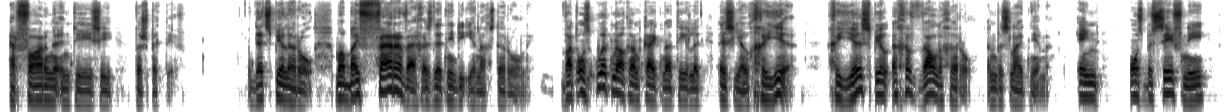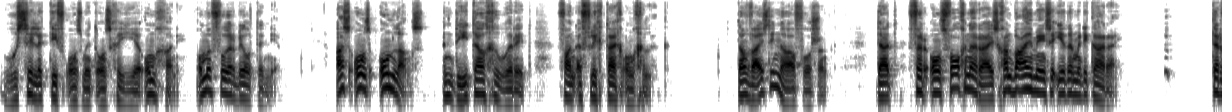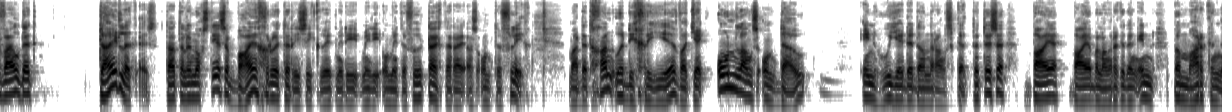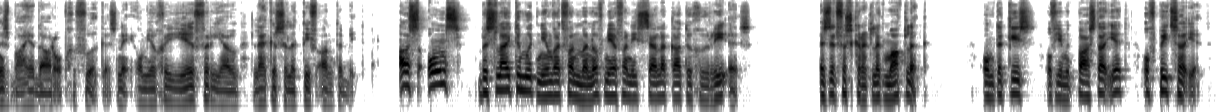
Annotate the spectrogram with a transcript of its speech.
ervarings intuïsie perspektief. Dit speel 'n rol, maar by verre weg is dit nie die enigste rol nie. Wat ons ook na kan kyk natuurlik is jou geheue. Geheue speel 'n geweldige rol in besluitneming. En ons besef nie hoe selektief ons met ons geheue omgaan nie. Om 'n voorbeeld te neem. As ons onlangs in detail gehoor het van 'n vliegtuigongeluk, dan wys die navorsing dat vir ons volgende reis gaan baie mense eerder met die kar ry. Terwyl dit duidelik is dat hulle nog steeds 'n baie groter risiko het met die met die om met 'n voertuig te ry as om te vlieg. Maar dit gaan oor die geheue wat jy onlangs onthou en hoe jy dit dan rangskik. Dit is 'n baie baie belangrike ding en bemarking is baie daarop gefokus, nê, nee, om jou geheue vir jou lekker selektief aan te bied. As ons besluite moet neem wat van min of meer van dieselfde kategorie is, is dit verskriklik maklik om te kies of jy moet pasta eet of pizza eet.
